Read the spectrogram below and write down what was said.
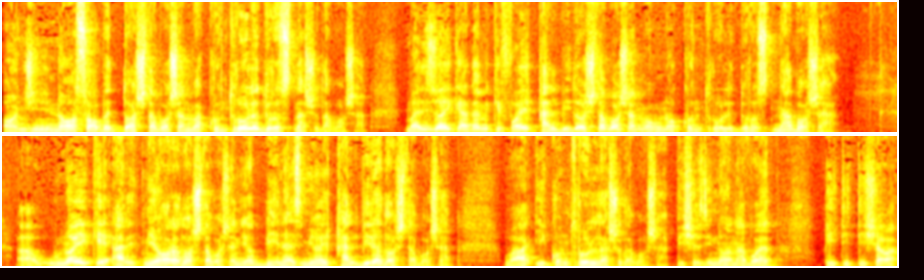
آنژین ناثابت داشته باشن و کنترل درست نشده باشن. مریضایی که عدم کفای قلبی داشته باشن و اونا کنترل درست نباشه. اونایی که اریتمی ها را داشته باشن یا بینظمی های قلبی را داشته باشن و این کنترل نشده باشه. پیش از اینا نباید ETT شود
